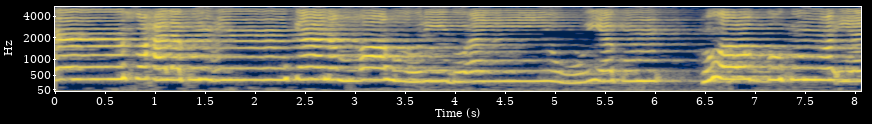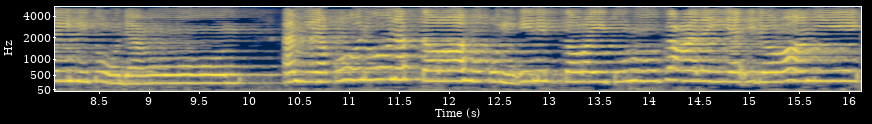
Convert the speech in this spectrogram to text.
أنصح لكم إن كان الله يريد أن يغويكم هو ربكم وإليه ترجعون. أم يقولون افتراه قل إن افتريته فعلي إجرامي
